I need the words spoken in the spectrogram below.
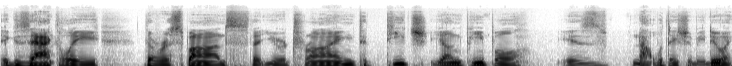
exactly the response that you're trying to teach young people is not what they should be doing.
